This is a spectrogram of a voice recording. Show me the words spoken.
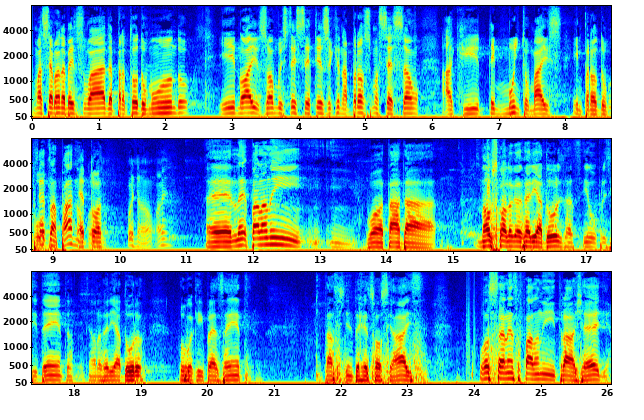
uma semana abençoada para todo mundo e nós vamos ter certeza que na próxima sessão aqui tem muito mais em prol do povo. Parte, não, Retorno. Pois não. É, falando em, em, boa tarde a novos colegas vereadores, a senhor presidente, a senhora vereadora, povo aqui presente, que está assistindo pelas redes sociais. Vossa Excelência falando em tragédia,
